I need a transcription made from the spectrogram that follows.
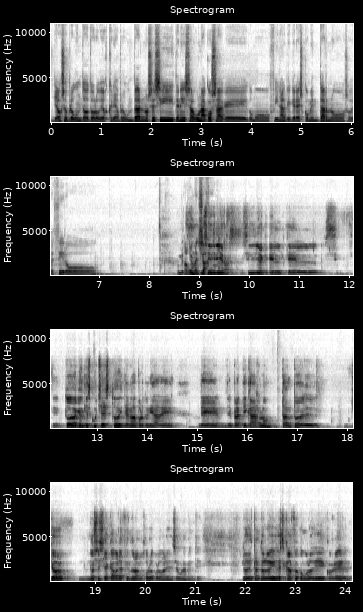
ya os he preguntado todo lo que os quería preguntar. No sé si tenéis alguna cosa que como final que queráis comentarnos o decir o algún mensaje. Yo sí diría, que el, que el, todo aquel que escuche esto y tenga la oportunidad de, practicarlo, tanto el... Yo no sé si acabaré haciéndolo, a lo mejor lo probaré seguramente. Lo de tanto lo ir descalzo como lo de correr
